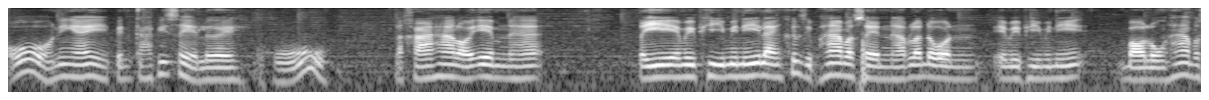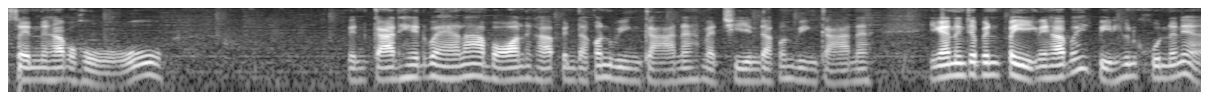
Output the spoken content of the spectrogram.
โอ้ นี่ไง เป็นการพิเศษเลย โอ้โห ราคา 500M นะฮะ ตี MVP มินิแรงขึ้น 15%นะครับ แล้วโดน MVP มินิบอลลง 5%นะครับ โอ้โห เป็นการเฮดแวร์ล่าบอสนะครับ เป็นดากอนวิงการนะ แมทชีนดากอนวิงการนะ อีกอันหนึงจะเป็นปีกนะครับ เอ้ย ปีกที่คุ้นๆนะเนี่ย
